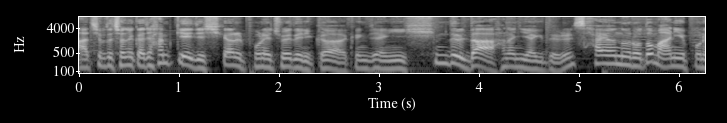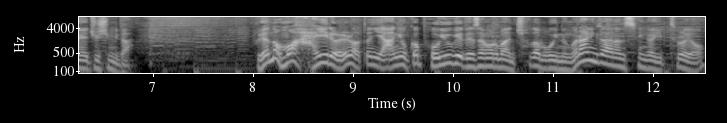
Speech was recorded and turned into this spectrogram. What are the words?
아침부터 저녁까지 함께 이제 시간을 보내줘야 되니까 굉장히 힘들다 하는 이야기들 사연으로도 많이 보내주십니다. 우리가 너무 아이를 어떤 양육과 보육의 대상으로만 쳐다보고 있는 건 아닌가 하는 생각이 들어요.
